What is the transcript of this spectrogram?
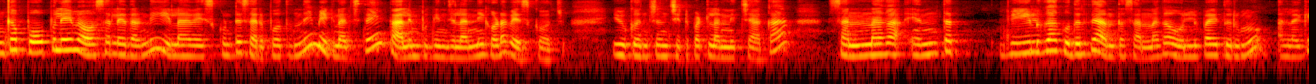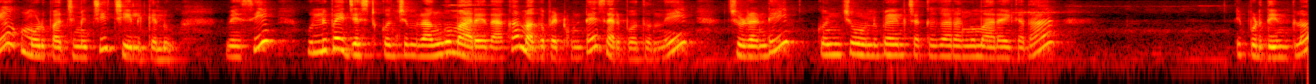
ఇంకా పోపులేమి అవసరం లేదండి. ఇలా వేసుకుంటే సరిపోతుంది. మీకు నచ్చితే తాలింపు గింజలన్నీ కూడా వేసుకోవచ్చు. ఇవి కొంచెం చిటపట్లు అన్నిచ్చాక సన్నగా ఎంత వీలుగా కుదిరితే అంత సన్నగా ఉల్లిపాయ తురుము అలాగే ఒక మూడు పచ్చిమిర్చి చీలికలు వేసి ఉల్లిపాయ జస్ట్ కొంచెం రంగు మారేదాకా మగ్గ పెట్టుకుంటే సరిపోతుంది. చూడండి కొంచెం ఉల్లిపాయలు చక్కగా రంగు మారాయి కదా. ఇప్పుడు దీంట్లో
